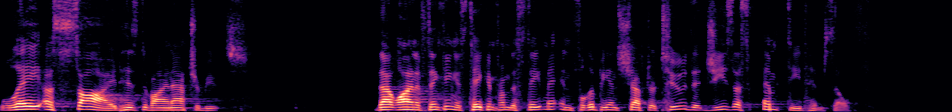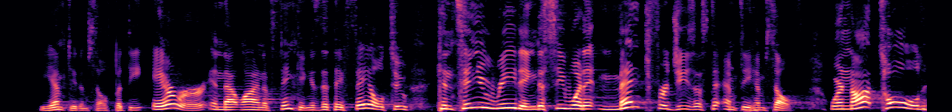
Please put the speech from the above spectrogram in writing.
lay aside his divine attributes. That line of thinking is taken from the statement in Philippians chapter 2 that Jesus emptied himself. He emptied himself. But the error in that line of thinking is that they fail to continue reading to see what it meant for Jesus to empty himself. We're not told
